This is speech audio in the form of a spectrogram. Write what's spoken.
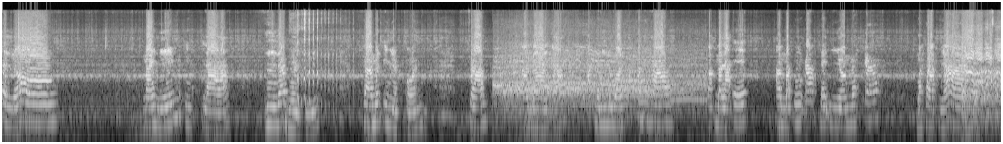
Hello. My name is Lara Hina Murphy. In your phone from America at naniniwala kami ha. At malait ang matuka na iyong masa. Masarap yan.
